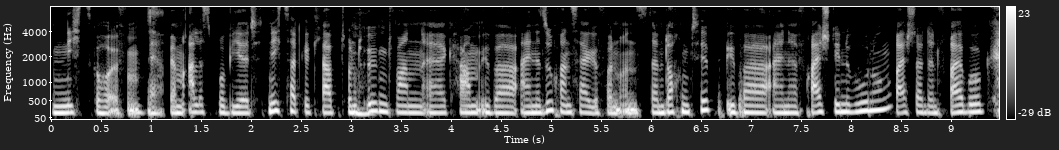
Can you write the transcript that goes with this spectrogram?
nichts geholfen. Ja. Wir haben alles probiert, nichts hat geklappt und mhm. irgendwann äh, kam über eine Suchanzeige von uns dann doch ein Tipp über eine freistehende Wohnung. Freistand in Freiburg.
